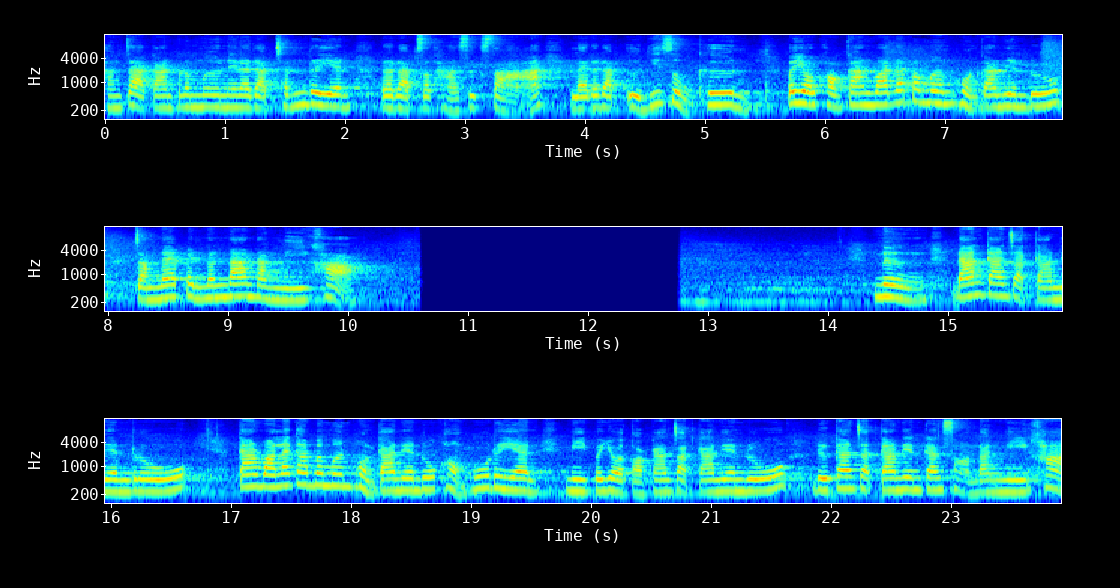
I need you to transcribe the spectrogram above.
ทั้งจากการประเมินในระดับชั้นเรียน ระดับสถานศึกษา และระดับอื่นที่สูงขึ้น ประโยชน์ของการวัดและประเมินผลการเรียนรู้จำแนกเป็นด้านๆ ดังนี้ค่ะ 1. ด้านการจัดการเรียนรู้ การวัดและการประเมินผลการเรียนรู้ของผู้เรียน มีประโยชน์ต่อการจัดการเรียนรู้ หรือการจัดการเรียนการสอนดังนี้ค่ะ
